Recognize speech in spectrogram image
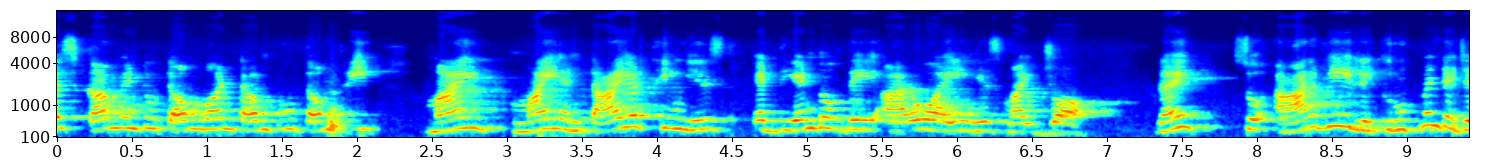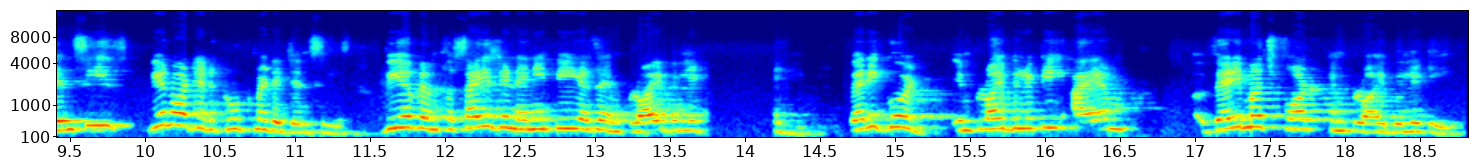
just come into term 1 term 2 term 3 my my entire thing is at the end of the roi is my job right? So are we recruitment agencies? We are not recruitment agencies. We have emphasized in nep as employability. Very good. Employability i am very much for employability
